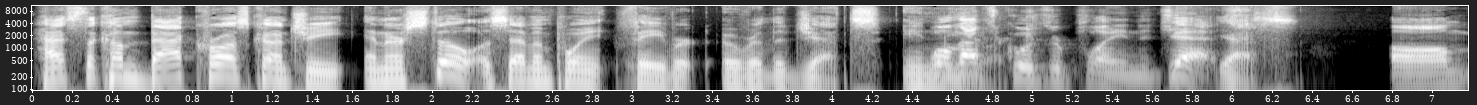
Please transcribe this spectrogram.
has to come back cross country and are still a seven point favorite over the Jets in Well, New that's because they're playing the Jets. Yes, Um,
